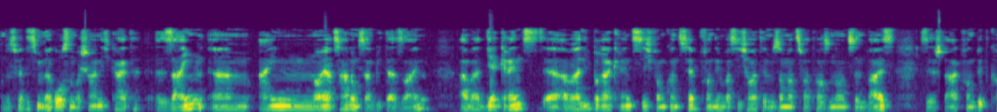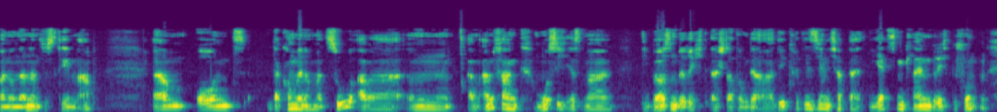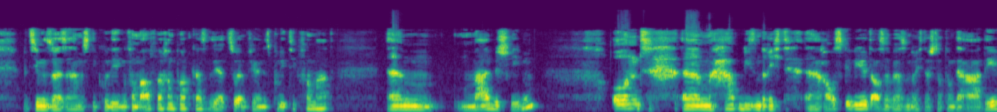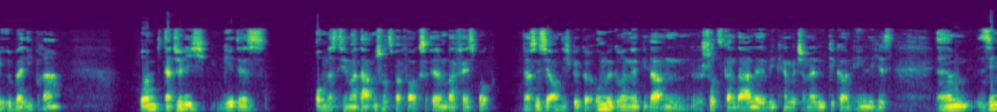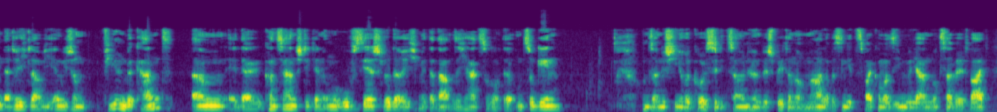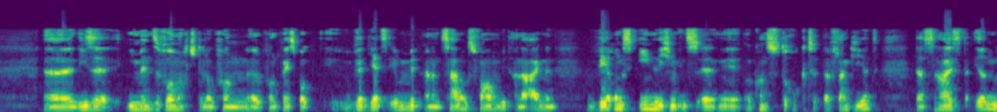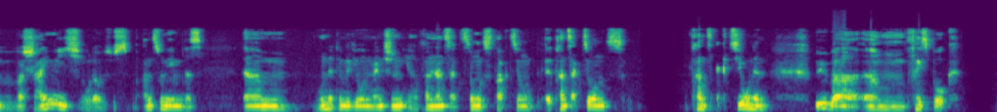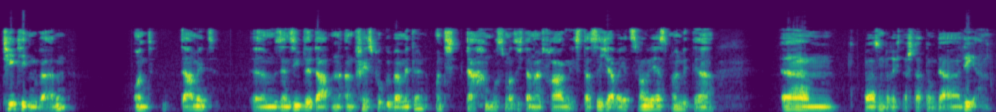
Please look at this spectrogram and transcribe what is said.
und das wird es mit einer großen Wahrscheinlichkeit sein, ähm, ein neuer Zahlungsanbieter sein. Aber der grenzt, äh, aber Libra grenzt sich vom Konzept, von dem, was ich heute im Sommer 2019 weiß, sehr stark von Bitcoin und anderen Systemen ab. Ähm, und da kommen wir nochmal zu, aber ähm, am Anfang muss ich erstmal die Börsenberichterstattung der ARD kritisieren. Ich habe da jetzt einen kleinen Bericht gefunden, beziehungsweise haben es die Kollegen vom Aufwachen-Podcast, sehr zu empfehlendes Politikformat, ähm, mal beschrieben und ähm, haben diesen Bericht äh, herausgewählt aus der Börsenberichterstattung der ARD über Libra. Und natürlich geht es um das Thema Datenschutz bei, Volks, äh, bei Facebook. Das ist ja auch nicht unbegründet. Die Datenschutzskandale wie Cambridge Analytica und ähnliches ähm, sind natürlich, glaube ich, irgendwie schon vielen bekannt. Ähm, der Konzern steht ja im Ruf, sehr schludderig mit der Datensicherheit zu, äh, umzugehen. Und seine schiere Größe, die Zahlen hören wir später nochmal, aber es sind jetzt 2,7 Milliarden Nutzer weltweit äh, diese immense Vormachtstellung von, äh, von Facebook wird jetzt eben mit einem Zahlungsform, mit einer eigenen währungsähnlichen Ins äh, Konstrukt äh, flankiert. Das heißt, irgend wahrscheinlich oder es ist anzunehmen, dass ähm, hunderte Millionen Menschen ihre Finanzaktionstraktion, äh, Transaktionen über ähm, Facebook tätigen werden und damit ähm, sensible Daten an Facebook übermitteln. Und da muss man sich dann halt fragen, ist das sicher? Aber jetzt fangen wir erstmal mit der ähm, Börsenberichterstattung der ARD an.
